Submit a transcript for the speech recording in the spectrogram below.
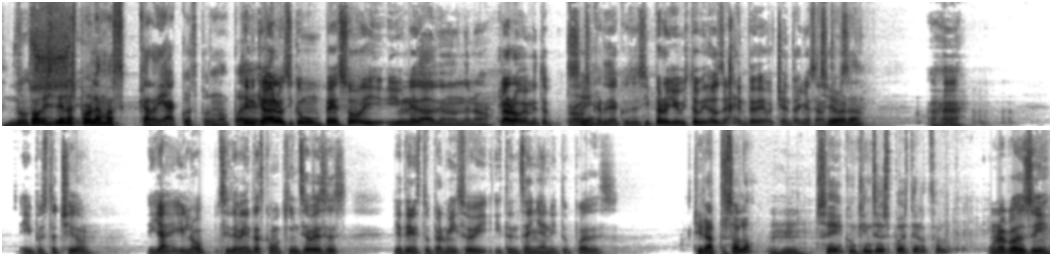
No Supongo que si tienes problemas cardíacos, pues no puedes. Tiene que haber algo así como un peso y, y una edad en donde no. Claro, obviamente problemas Sí. cardíacos así, pero yo he visto videos de gente de 80 años Sí, aventándose. ¿verdad? Ajá. Y pues está chido. Y ya, y luego si te avientas como 15 veces, ya tienes tu permiso y, y te enseñan y tú puedes. ¿Tirarte solo? Sí, con 15 puedes tirarte solo. Una cosa así.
